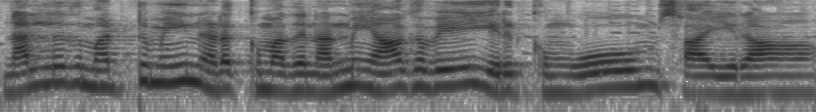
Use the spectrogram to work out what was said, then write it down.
நல்லது மட்டுமே நடக்கும். அது நன்மையாகவே இருக்கும். ஓம் சாயிராம்.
